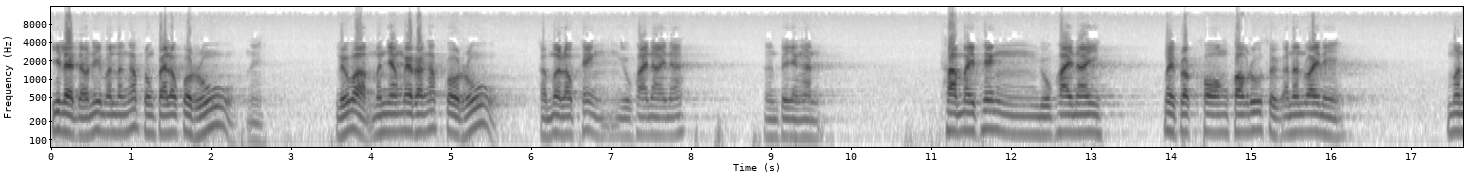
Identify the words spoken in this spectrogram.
กิเลสเหล่านี้มันระงับลงไปเราก็รู้นี่หรือว่ามันยังไม่ระงับก็รู้เมื่อเราเพ่งอยู่ภายในนะมันเป็นอย่างนั้น ถ้าไม่เพ่งอยู่ภายใน ไม่ประคองความรู้สึก อันนั้นไว้นี่ มัน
